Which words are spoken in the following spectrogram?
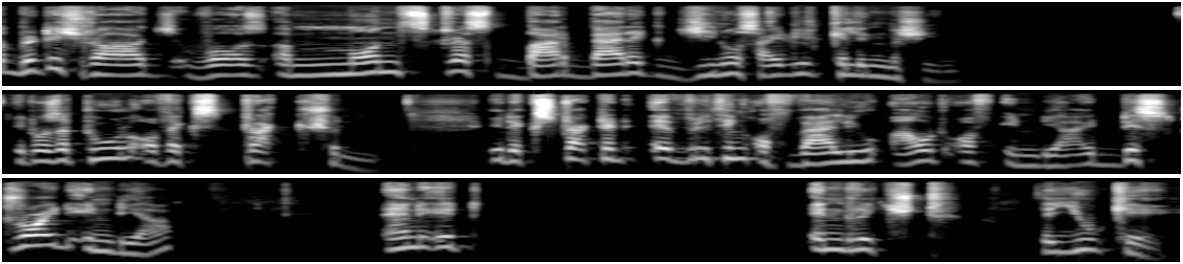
The British Raj was a monstrous, barbaric, genocidal killing machine. It was a tool of extraction. It extracted everything of value out of India. It destroyed India and it enriched the UK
